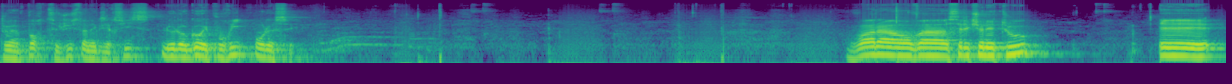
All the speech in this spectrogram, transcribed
Peu importe, c'est juste un exercice. Le logo est pourri, on le sait. Voilà, on va sélectionner tout et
